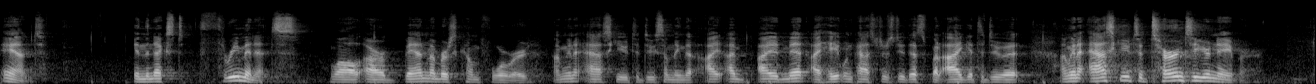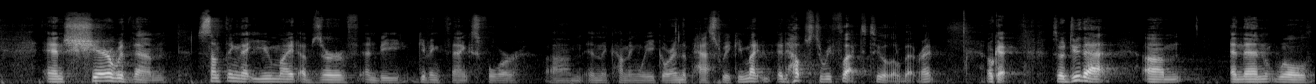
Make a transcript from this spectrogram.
And in the next three minutes, while our band members come forward, I'm going to ask you to do something that I, I, I, admit I hate when pastors do this, but I get to do it. I'm going to ask you to turn to your neighbor and share with them something that you might observe and be giving thanks for um, in the coming week or in the past week. You might, it helps to reflect too a little bit, right? Okay, so do that, um, and then we'll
